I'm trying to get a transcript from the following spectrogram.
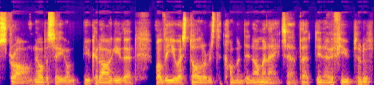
strong. Obviously, um, you could argue that well, the US dollar is the common denominator, but you know, if you sort of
